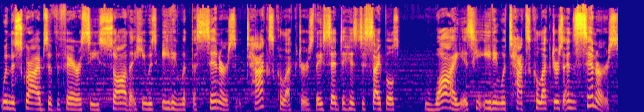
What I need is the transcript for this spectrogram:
When the scribes of the Pharisees saw that he was eating with the sinners and tax collectors, they said to his disciples, Why is he eating with tax collectors and sinners?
